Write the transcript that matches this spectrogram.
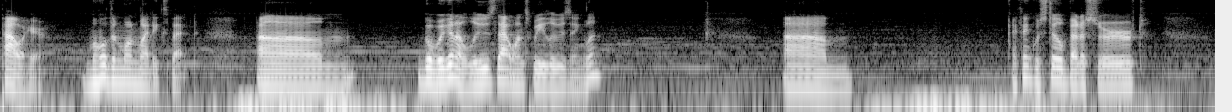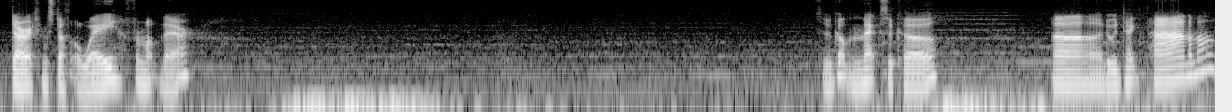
power here. More than one might expect. Um, but we're going to lose that once we lose England. Um, I think we're still better served directing stuff away from up there. So we've got Mexico. Uh, do we take Panama?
